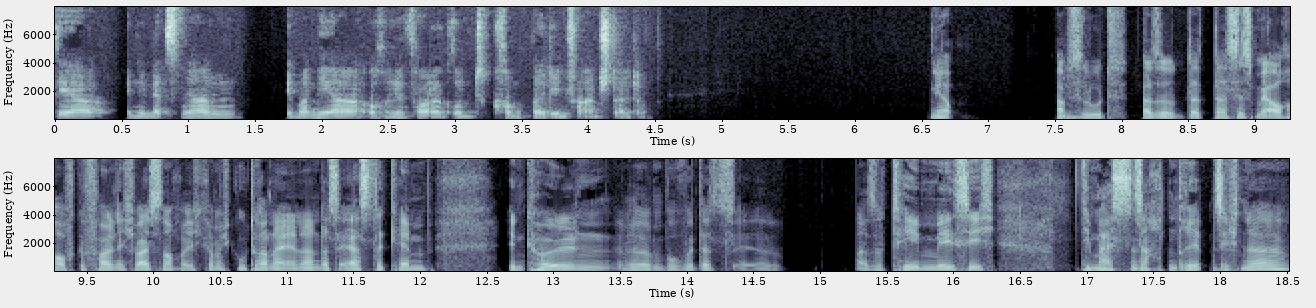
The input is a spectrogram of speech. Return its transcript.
der in den letzten Jahren immer mehr auch in den Vordergrund kommt bei den Veranstaltungen. Ja, Absolut. Also das, das ist mir auch aufgefallen. Ich weiß noch, ich kann mich gut daran erinnern, das erste Camp in Köln, äh, wo wir das, äh, also themenmäßig, die meisten Sachen drehten sich, ne?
